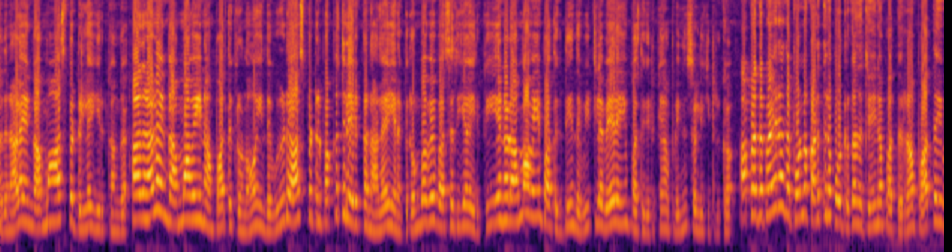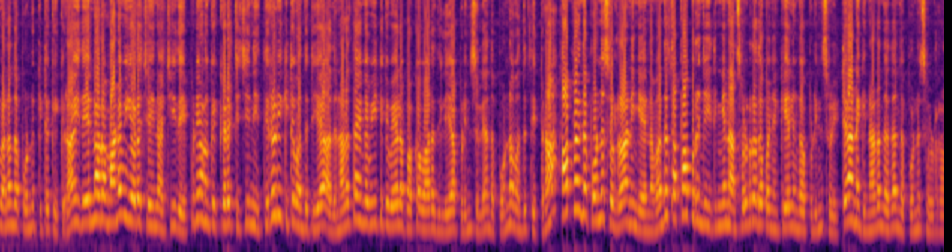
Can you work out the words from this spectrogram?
அதனால எங்க அம்மா ஹாஸ்பிட்டல்ல இருக்காங்க. அதனால எங்க அம்மாவையும் நான் பாத்துக்கணும் இந்த வீடு ஹாஸ்பிட்டல் பக்கத்துல இருக்கனால எனக்கு ரொம்பவே வசதியா இருக்கு. என்னோட அம்மாவையும் பாத்துக்கிட்டு இந்த வீட்டில் வேலையும் பாத்துக்கிட்டு இருக்கேன் அப்படின்னு சொல்லிக்கிட்டு இருக்கா. அப்ப அந்த பையன் அந்த பொண்ணு கழுத்துல போட்டிருக்க அந்த செயினை பாத்துறான் பார்த்த இவன் அந்த பொண்ணு கிட்ட கேக்குறான் இது என்னோட மனைவியோட செயின் ஆச்சு. இது எப்படி உனக்கு கிடைச்சிச்சு? நீ திருடிக்கிட்டு வந்துட்டியா? அதனால தான் எங்க வீட்டுக்கு வேலை பார்க்க வரது இல்லையா அப்படின்னு சொல்லி அந்த பொண்ணை வந்து திட்டுறான். அப்ப இந்த பொண்ணு சொல்றா நீங்க என்ன வந்து தப்பா புரிஞ்சுக்கிட்டீங்க. நான் சொல்றத கொஞ்சம் கேளுங்க அப்படின்னு சொல்லிட்டு அன்னைக்கு நடந்ததை அந்த பொண்ணு சொல்றா.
